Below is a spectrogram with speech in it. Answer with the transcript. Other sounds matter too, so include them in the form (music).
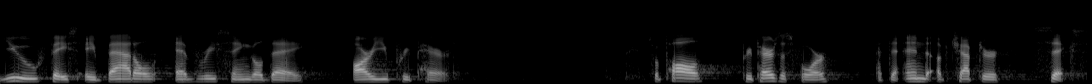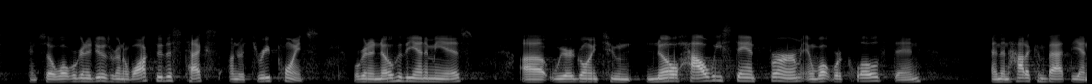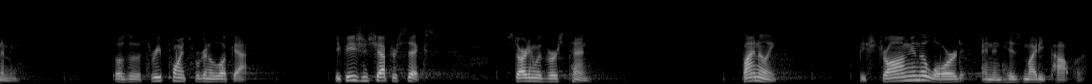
you face a battle every single day. Are you prepared? What Paul prepares us for at the end of chapter 6. And so, what we're going to do is we're going to walk through this text under three points. We're going to know who the enemy is, uh, we are going to know how we stand firm and what we're clothed in, and then how to combat the enemy. Those are the three points we're going to look at. Ephesians chapter 6, starting with verse 10. Finally, be strong in the Lord and in his mighty power.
